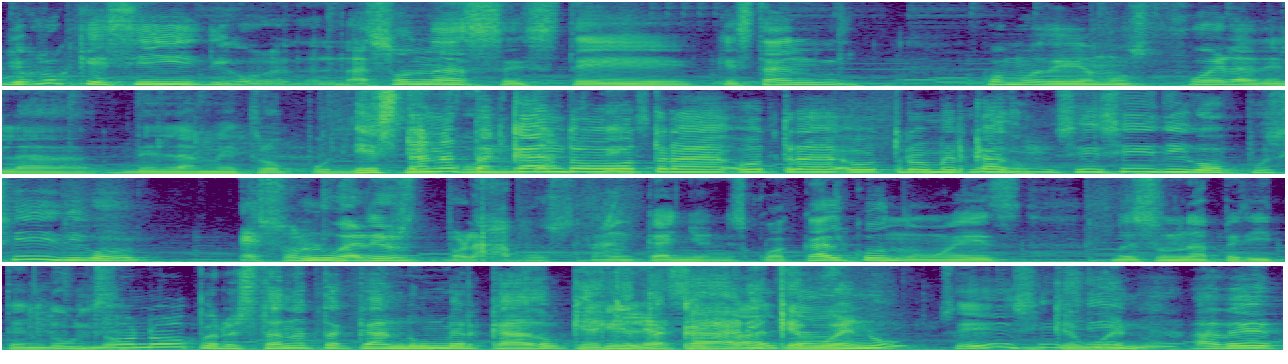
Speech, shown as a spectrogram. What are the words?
yo creo que sí digo las zonas este que están como diríamos fuera de la de la metrópoli Están atacando otra, otra, otro mercado. Sí, sí digo pues sí digo son lugares bravos tan cañones Coacalco no es no es una perita en dulce No, no, pero están atacando un mercado que hay que atacar y qué bueno. Sí, sí, Qué sí. bueno. A ver,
